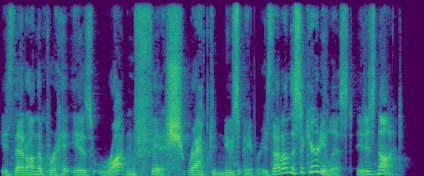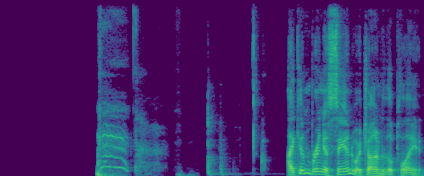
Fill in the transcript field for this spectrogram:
is that on the is rotten fish wrapped in newspaper? Is that on the security list? It is not. I can bring a sandwich onto the plane.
